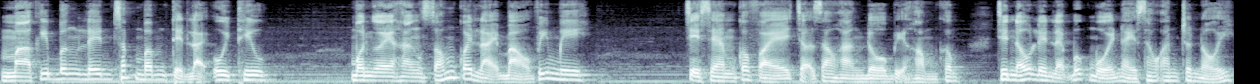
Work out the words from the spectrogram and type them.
Mà khi bưng lên sắp mâm thì lại ôi thiêu. Một người hàng xóm quay lại bảo với mi, Chị xem có phải chợ giao hàng đồ bị hỏng không? Chứ nấu lên lại bốc mùi này sao ăn cho nổi?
